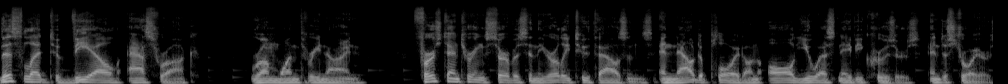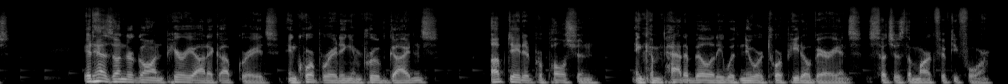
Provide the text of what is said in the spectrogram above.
This led to VL ASROC, RUM 139, first entering service in the early 2000s and now deployed on all U.S. Navy cruisers and destroyers. It has undergone periodic upgrades, incorporating improved guidance, updated propulsion, and compatibility with newer torpedo variants, such as the Mark 54.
